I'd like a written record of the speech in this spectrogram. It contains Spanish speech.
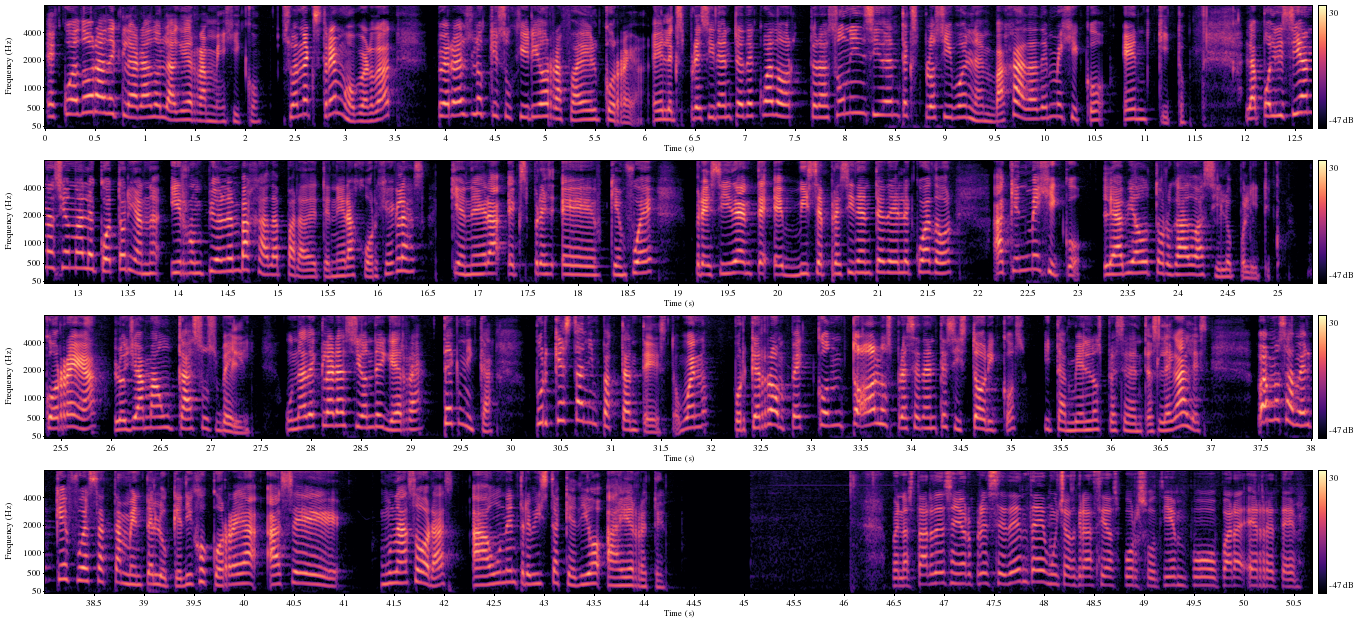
Ecuador ha declarado la guerra a México. Suena extremo, ¿verdad? Pero es lo que sugirió Rafael Correa, el expresidente de Ecuador, tras un incidente explosivo en la Embajada de México en Quito. La Policía Nacional Ecuatoriana irrumpió en la embajada para detener a Jorge Glass, quien, era eh, quien fue presidente, eh, vicepresidente del Ecuador, a quien México le había otorgado asilo político. Correa lo llama un casus belli, una declaración de guerra técnica. ¿Por qué es tan impactante esto? Bueno, porque rompe con todos los precedentes históricos y también los precedentes legales. Vamos a ver qué fue exactamente lo que dijo Correa hace unas horas a una entrevista que dio a RT. Buenas tardes, señor presidente. Muchas gracias por su tiempo para RT.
